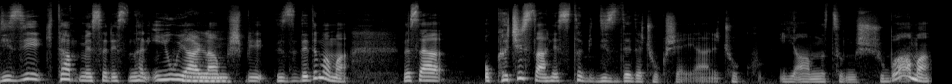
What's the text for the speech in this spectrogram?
dizi kitap meselesinden hani iyi uyarlanmış hmm. bir dizi dedim ama mesela o kaçış sahnesi tabii dizide de çok şey yani çok iyi anlatılmış şu bu ama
